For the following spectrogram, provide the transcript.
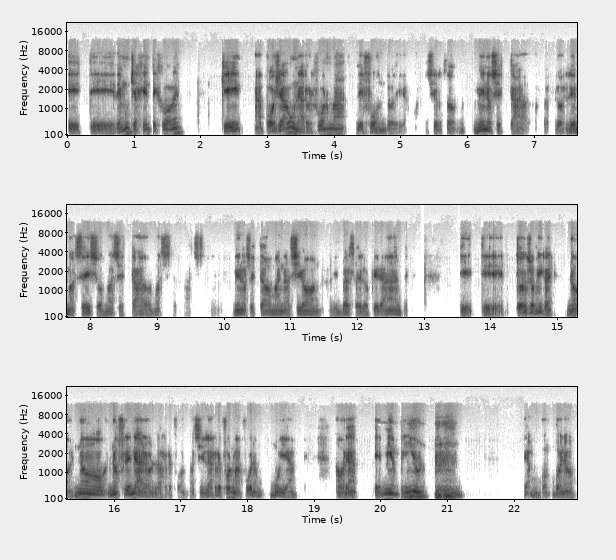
este, de mucha gente joven que apoyaba una reforma de fondo, digamos, ¿no es cierto? Menos Estado, los lemas esos, más Estado, más, menos Estado, más nación, a la inversa de lo que era antes. Este, todos esos no, no, no frenaron las reformas y las reformas fueron muy amplias. Ahora, en mi opinión, bueno,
